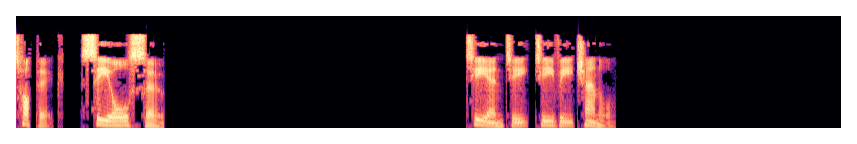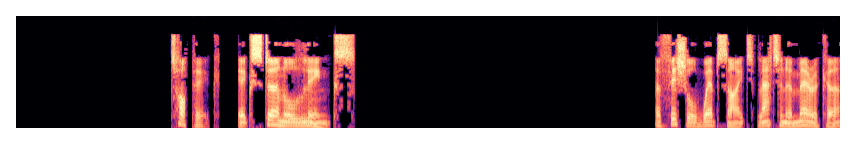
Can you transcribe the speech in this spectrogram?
Topic. See also TNT TV channel. Topic External links. Official website Latin America.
